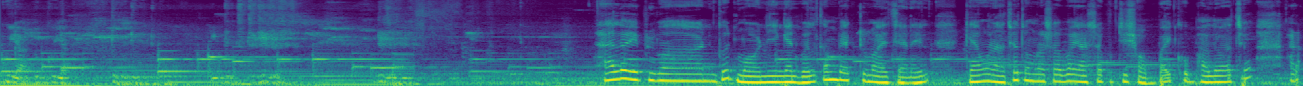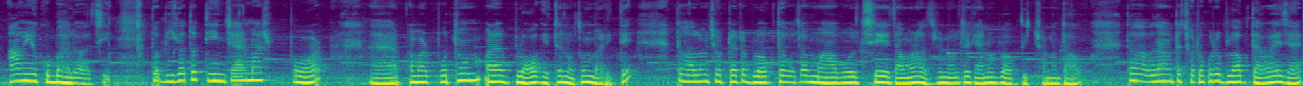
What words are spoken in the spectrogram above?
টুকুয়া টুকুয়া টুকু টুকু টুকু hello everyone good morning and welcome back to my channel কেমন আছো তোমরা সবাই? আশা করছি সবাই খুব ভালো আছো আর আমিও খুব ভালো আছি। তো বিগত তিন চার মাস পর আমার প্রথম মানে ব্লগ এটা নতুন বাড়িতে। তো ভাবলাম ছোট্ট একটা ব্লগ দেওয়া যাও মা বলছে আমার হাজব্যান্ড বলছে, কেন ব্লগ দিচ্ছ না? দাও। তো ভাবলাম একটা ছোটো করে ব্লগ দেওয়াই যায়।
